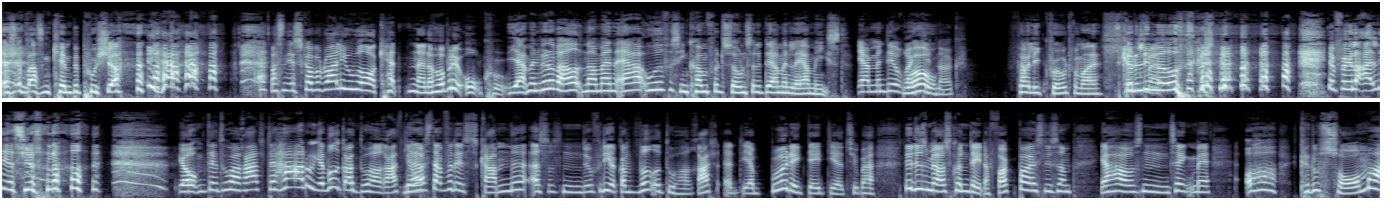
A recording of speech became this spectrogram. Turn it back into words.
Altså bare sådan en kæmpe pusher. Bare sådan, jeg skubber bare lige ud over kanten, Anna. Jeg håber, det er ok. ja, men ved du hvad, når man er ude for sin comfort zone, så er det der, man lærer mest. Ja, men det er jo Wow. rigtigt nok. Det var lige quote for mig. Skriv det lige ned. Jeg føler aldrig, jeg siger sådan noget. Jo, men det, du har ret. Det har du. Jeg ved godt, du har ret. Det er også derfor, det er skræmmende. Altså, sådan, det er jo fordi, jeg godt ved, at du har ret. At jeg burde ikke date de her typer her. Det er ligesom, jeg også kun dater fuckboys, ligesom. Jeg har jo sådan en ting med, åh, kan du sove mig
